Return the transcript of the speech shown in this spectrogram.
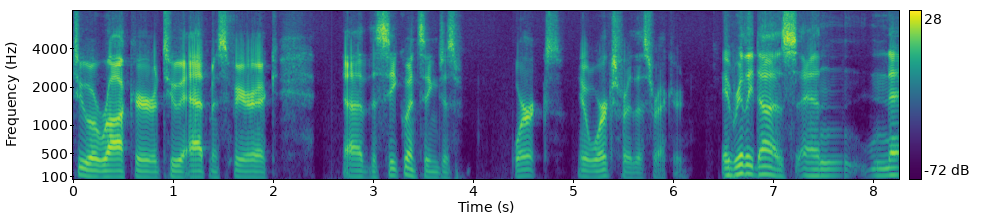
to a rocker to atmospheric uh, the sequencing just works. It works for this record It really does. And ne-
